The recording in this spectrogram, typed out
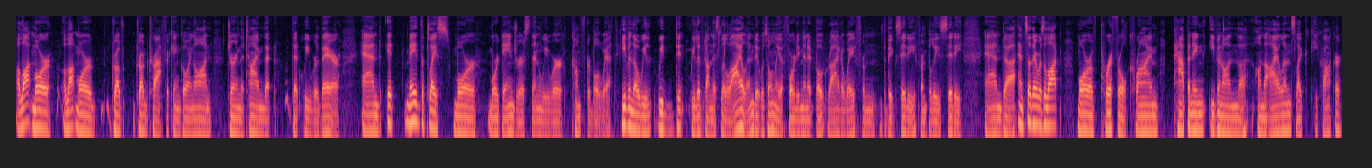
a lot more a lot more drug drug trafficking going on during the time that that we were there, and it made the place more more dangerous than we were comfortable with. Even though we we didn't we lived on this little island, it was only a forty minute boat ride away from the big city, from Belize City, and uh, and so there was a lot more of peripheral crime happening even on the on the islands like Caye Caulker.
